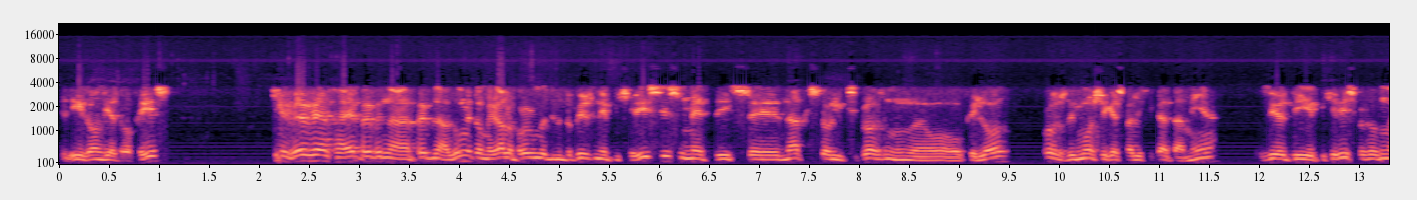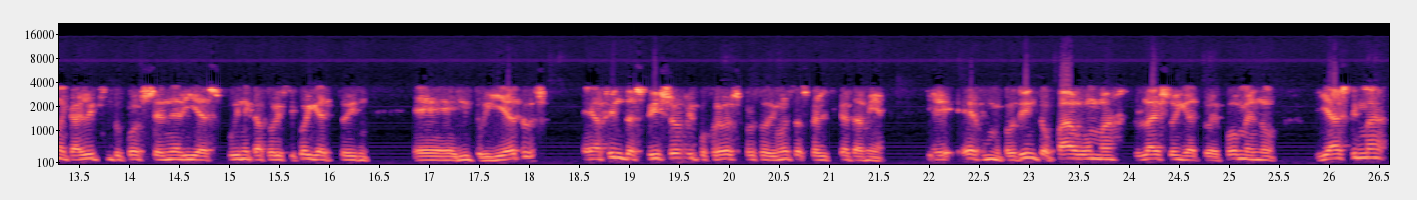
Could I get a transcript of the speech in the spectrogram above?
ειδών διατροφής. Και βέβαια θα έπρεπε να, πρέπει να δούμε το μεγάλο πρόβλημα που αντιμετωπίζουν οι επιχειρήσεις με την ε, αύξηση των ληξιπρόθυμων οφειλών προς δημόσια και ασφαλιστικά ταμεία. Διότι οι επιχειρήσεις προσπαθούν να καλύψουν το κόστος ενέργειας που είναι καθοριστικό για την ε, λειτουργία τους ε, αφήνοντας πίσω υποχρεώσεις προς το δημόσιο ασφαλιστικά ταμεία. Και έχουμε προτείνει το πάγωμα τουλάχιστον για το επόμενο διάστημα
